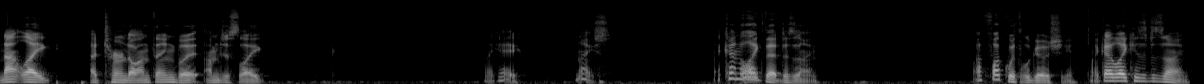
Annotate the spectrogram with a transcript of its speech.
Not like a turned on thing, but I'm just like like, hey, nice. I kind of like that design. I fuck with Legoshi. Like, I like his design.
